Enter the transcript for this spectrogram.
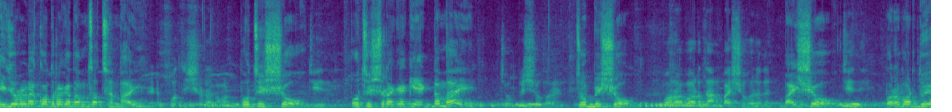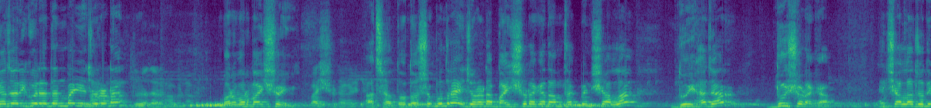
এই জোড়াটা কত টাকা দাম চাচ্ছেন ভাই? এটা পঁচিশশো টাকা পঁচিশশো? জি, জি। পঁচিশশো টাকা কি একদম ভাই? চব্বিশশো করেন চব্বিশশো? বরাবর দান বাইশশো করে দেন। বাইশশো? জি, জি। বরাবর দুই হাজারই করে দেন ভাই এই জোড়াটা? দুই হাজার হবে না। বরাবর বাইশশোই? বাইশশো টাকা আচ্ছা তো দর্শক বন্ধুরা এই জোড়াটা বাইশশো টাকা দাম থাকবে ইনশাল্লাহ দুই হাজার দুইশো টাকা। ইনশাল্লাহ যদি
